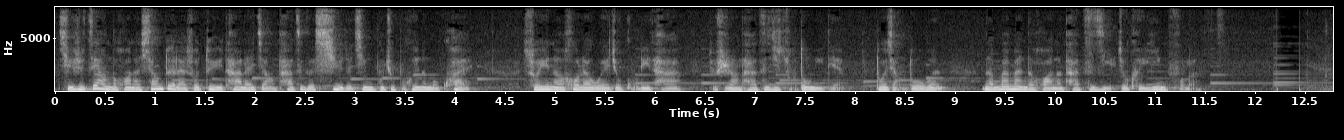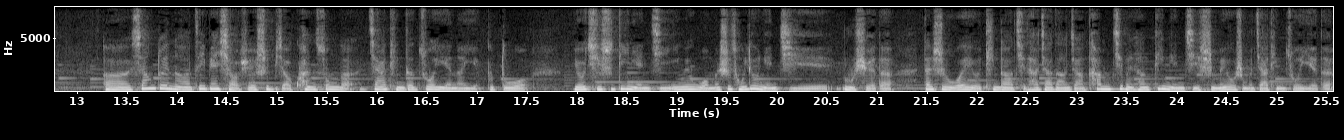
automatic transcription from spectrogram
其实这样的话呢，相对来说对于他来讲，他这个西语的进步就不会那么快。所以呢，后来我也就鼓励他，就是让他自己主动一点，多讲多问。那慢慢的话呢，他自己也就可以应付了。呃，相对呢，这边小学是比较宽松的，家庭的作业呢也不多。尤其是低年级，因为我们是从六年级入学的，但是我也有听到其他家长讲，他们基本上低年级是没有什么家庭作业的，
